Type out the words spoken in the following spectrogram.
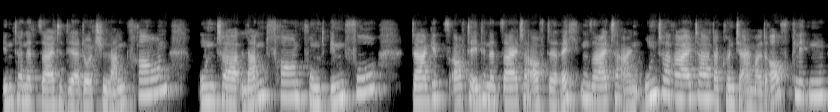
Internetseite der Deutschen Landfrauen unter landfrauen.info. Da gibt's auf der Internetseite auf der rechten Seite einen Unterreiter, da könnt ihr einmal draufklicken,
